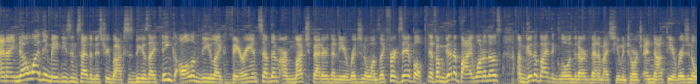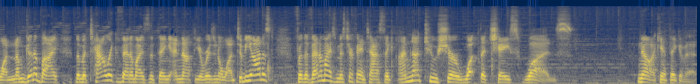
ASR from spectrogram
And I know why they made these inside the mystery boxes because I think all of the like variants of them are much better than the original ones. Like for example, if I'm gonna buy one of those, I'm gonna buy the glow-in-the-dark Venomized Human Torch and not the original one. And I'm gonna buy the metallic Venomized the Thing and not the original one. To be honest, for the Venomized Mr. Fantastic, I'm not too sure what the chase was. No, I can't think of it.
